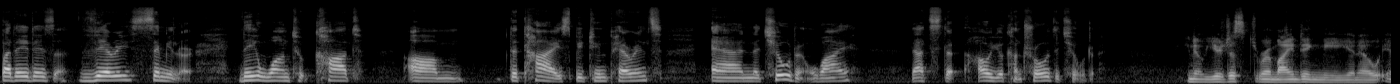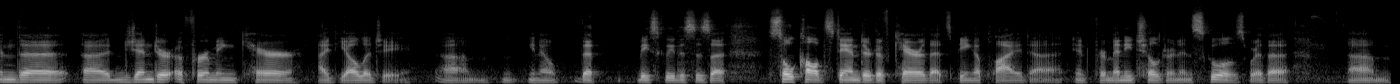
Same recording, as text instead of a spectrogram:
but it is very similar. They want to cut um, the ties between parents and the children. Why? That's the, how you control the children. You know, you're just reminding me, you know, in the uh, gender affirming care ideology, um, you know, that basically this is a so called standard of care that's being applied uh, in, for many children in schools where the um,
